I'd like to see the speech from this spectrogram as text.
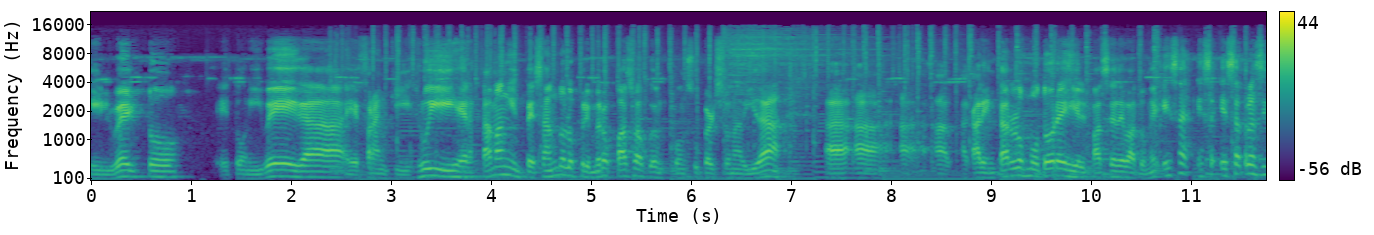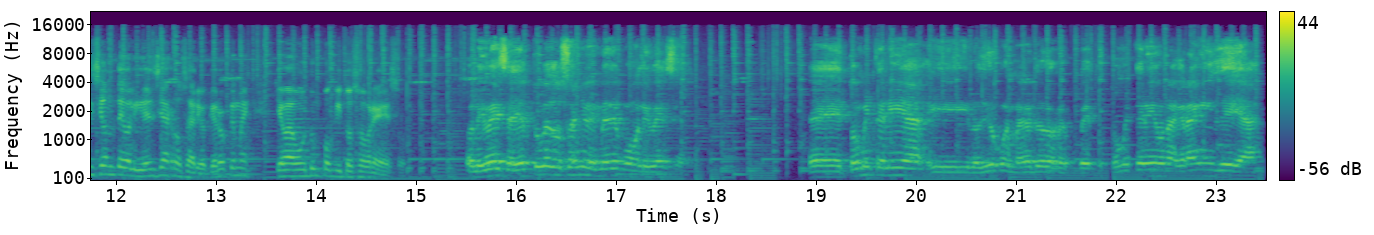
Gilberto, eh, Tony Vega, eh, Frankie Ruiz, estaban empezando los primeros pasos con, su personalidad a, calentar los motores y el pase de batón. Esa, esa, transición de Olivencia a Rosario, quiero que me llevamos un poquito sobre eso. Olivencia, yo tuve dos años y medio con Olivencia. Eh, Tommy tenía, y lo digo con el mayor de los respetos, Tommy tenía una gran idea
